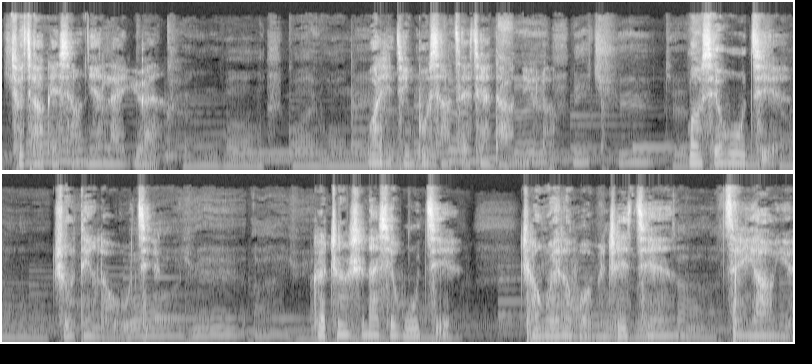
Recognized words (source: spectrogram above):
就交给想念来圆。我已经不想再见到你了。某些误解，注定了无解。可正是那些无解，成为了我们之间最遥远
